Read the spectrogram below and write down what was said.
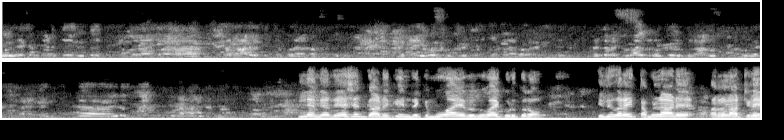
ஒரு ரேஷன் கார்டுக்கு இல்லைங்க ரேஷன் கார்டுக்கு இன்றைக்கு மூவாயிரம் ரூபாய் கொடுக்குறோம். இதுவரை தமிழ்நாடு வரலாற்றிலே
